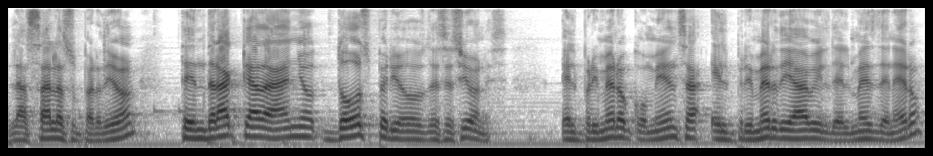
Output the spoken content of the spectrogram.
La Sala Superior tendrá cada año dos periodos de sesiones, el primero comienza el primer día hábil del mes de enero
